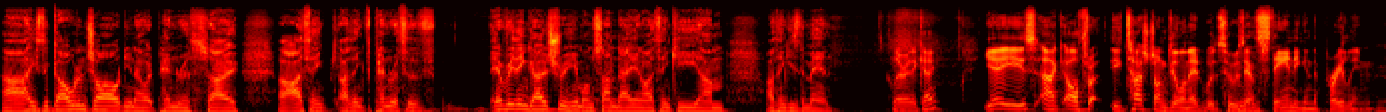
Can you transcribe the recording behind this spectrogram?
Uh, he's the golden child, you know, at Penrith. So uh, I think I think Penrith have everything goes through him on Sunday, and I think he um I think he's the man. Clear of the key. Yeah, he is. Uh, I'll throw, he touched on Dylan Edwards, who was outstanding in the prelim,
